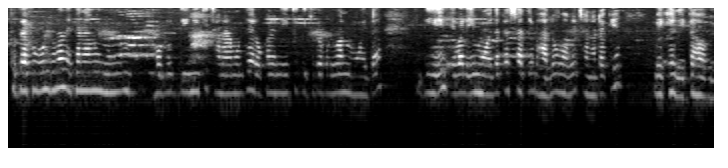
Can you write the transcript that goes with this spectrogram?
তো দেখো বন্ধুরা, এখানে আমি নুন, হলুদ দিয়ে নিয়েছি ছানার মধ্যে, আর ওখানে নিয়েছি কিছুটা পরিমাণ ময়দা দিয়ে। এবার এই ময়দাটার সাথে ভালোভাবে ছানাটাকে মেখে নিতে হবে।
